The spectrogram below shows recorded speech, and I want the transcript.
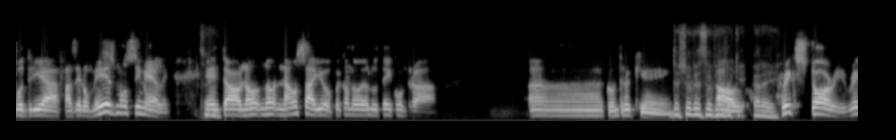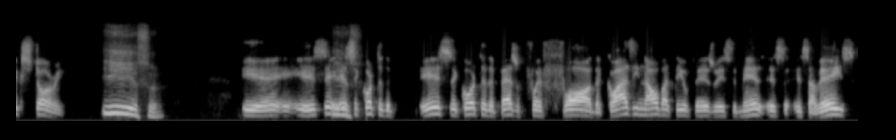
poderia fazer o mesmo sem ele. Sim. Então não, não, não saiu. Foi quando eu lutei contra. Uh, contra quem? Deixa eu ver se eu vejo oh, aqui. Peraí. Rick Story. Rick Story. Isso. E esse, Isso. esse corte de esse corte de peso foi foda, quase não bateu peso esse mês, esse, essa vez.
